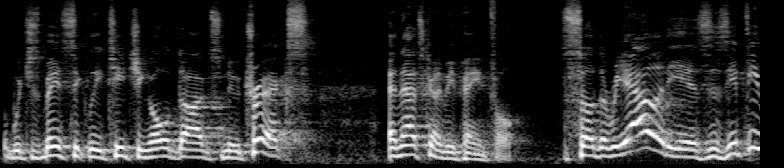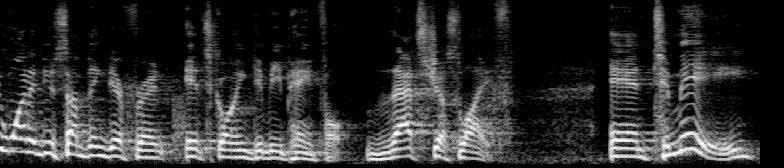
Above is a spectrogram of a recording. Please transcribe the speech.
which is basically teaching old dogs new tricks, and that's going to be painful. So the reality is is if you want to do something different, it's going to be painful. That's just life. And to me,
